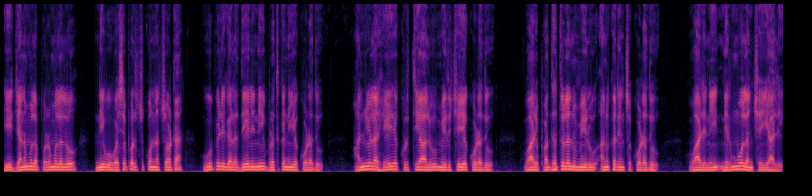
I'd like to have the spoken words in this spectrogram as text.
ఈ జనముల పురములలో నీవు వశపరుచుకున్న చోట ఊపిరిగల దేనిని బ్రతకనీయకూడదు. అన్యుల హేయ కృత్యాలు మీరు చేయకూడదు. వారి పద్ధతులను మీరు అనుకరించకూడదు. వారిని నిర్మూలం చెయ్యాలి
